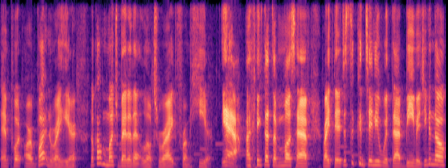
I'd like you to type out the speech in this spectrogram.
and put our button right here. Look how much better that looks right from here. Yeah, I think that's a must have right there just to continue with that beamage, even though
